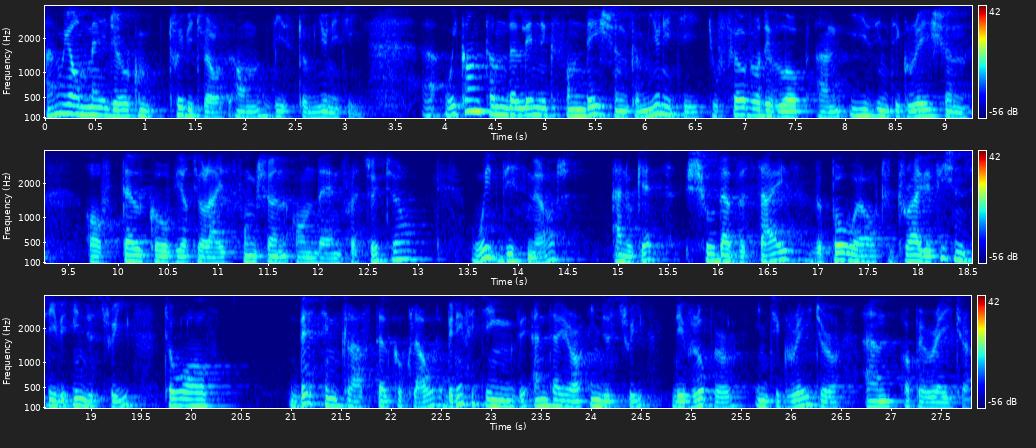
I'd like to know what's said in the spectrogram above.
And we are major contributors on this community. Uh, we count on the Linux Foundation community to further develop and ease integration of telco virtualized function on the infrastructure. With this merge, Anuket should have the size, the power to drive efficiency the industry towards best-in-class telco cloud, benefiting the entire industry, developer, integrator, and operator.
